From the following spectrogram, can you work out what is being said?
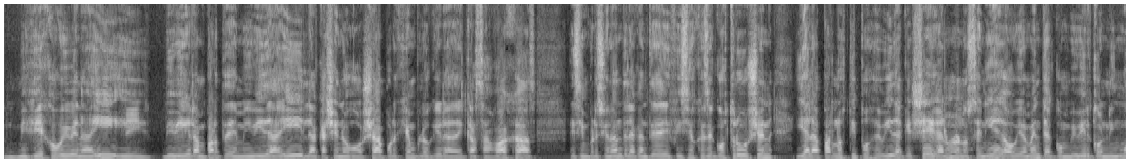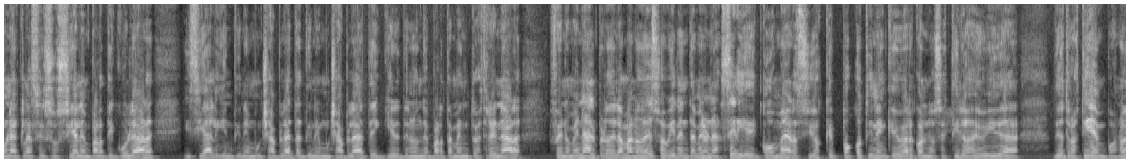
mis viejos viven ahí y viví gran parte de mi vida ahí, la calle Nogoyá, por ejemplo, que era de casas bajas, es impresionante la cantidad de edificios que se construyen y a la par los tipos de vida que llegan, uno no se niega obviamente a convivir con ninguna clase social en particular y si alguien tiene mucha plata, tiene mucha plata y quiere tener un departamento a estrenar, fenomenal, pero de la mano de eso vienen también una serie de comercios que poco tienen que ver con los estilos de vida de otros tiempos, ¿no?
